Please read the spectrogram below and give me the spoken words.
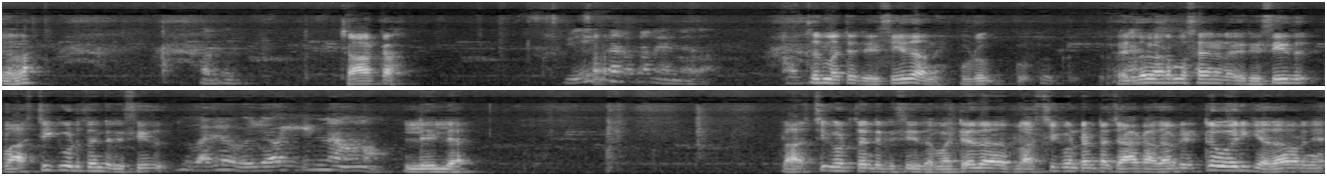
ഏതാ? ചാക്ക. അത് മറ്റേ രസീതാണ്. ഹരിത കർമ്മസേനയുടെ രസീത് പ്ലാസ്റ്റിക് കൊടുത്തതിന്റെ രസീത്. ഇല്ല ഇല്ല. പ്ലാസ്റ്റിക് കൊടുത്തതിന്റെ ചെയ്താൽ മറ്റേതാ പ്ലാസ്റ്റിക് കൊണ്ടിട്ട ചാക്ക അത് അവിടെ ഇട്ട് പോയിരിക്കും അതാ പറഞ്ഞേ.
